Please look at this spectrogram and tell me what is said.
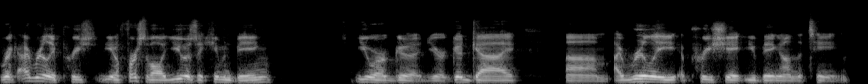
rick i really appreciate you know first of all you as a human being you are good. You're a good guy. Um, I really appreciate you being on the team.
